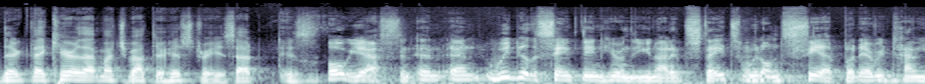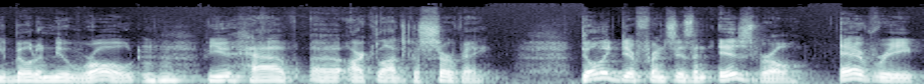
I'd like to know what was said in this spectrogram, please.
They they care that much about their history. Is that is Oh yes, and, and and we do the same thing here in the United States. We don't see it, but every time you build a new road, you have an archaeological survey. The only difference is in Israel, every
